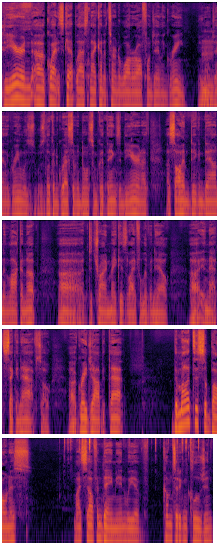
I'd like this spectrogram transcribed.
De'Aaron, uh, quiet as kept last night, kind of turned the water off on Jalen Green. You know, mm. Jalen Green was was looking aggressive and doing some good things. And De'Aaron, I, I saw him digging down and locking up uh, to try and make his life a living hell uh, in that second half. So, uh, great job at that. Domantas Sabonis, myself and Damien, we have come to the conclusion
